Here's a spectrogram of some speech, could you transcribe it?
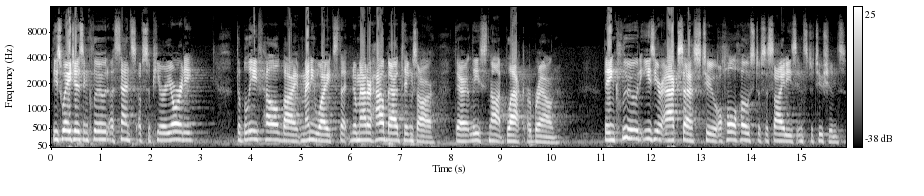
These wages include a sense of superiority, the belief held by many whites that no matter how bad things are, they're at least not black or brown. They include easier access to a whole host of society's institutions.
